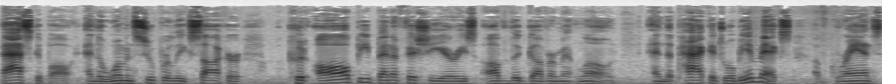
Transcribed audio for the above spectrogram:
basketball, and the Women's Super League soccer could all be beneficiaries of the government loan and the package will be a mix of grants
